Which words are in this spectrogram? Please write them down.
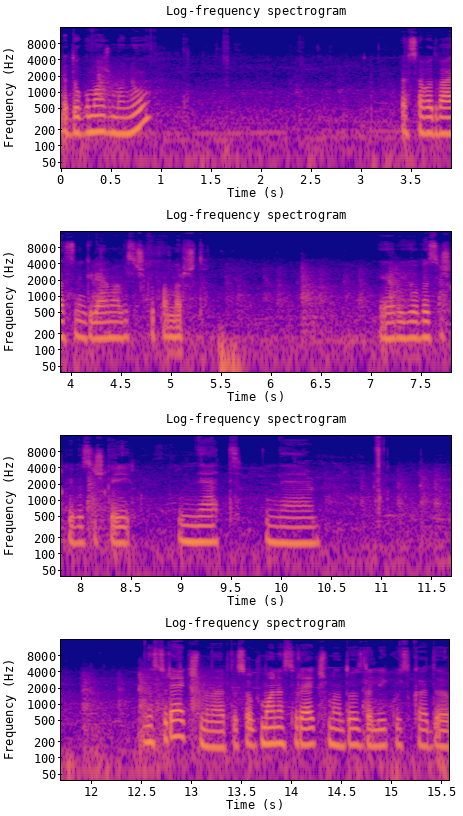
Bet dauguma žmonių apie savo dvasinį gyvenimą visiškai pamiršta ir jo visiškai, visiškai net ne, nesureikšmina. Ir tiesiog žmonės sureikšmina tos dalykus, kad e,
